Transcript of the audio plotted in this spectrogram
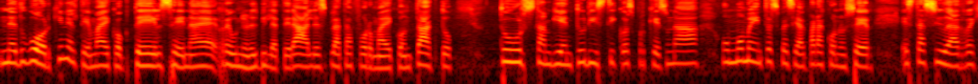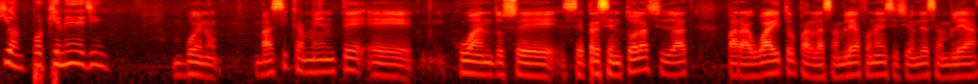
Networking, el tema de cóctel, cena de reuniones bilaterales, plataforma de contacto, tours también turísticos, porque es una, un momento especial para conocer esta ciudad-región. ¿Por qué Medellín? Bueno, básicamente eh, cuando se, presentó la ciudad para Guaitro, para la asamblea, fue una decisión de asamblea,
